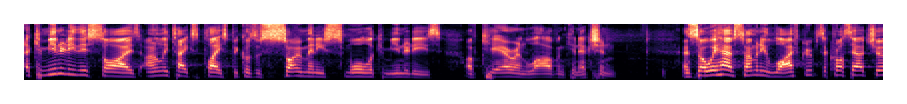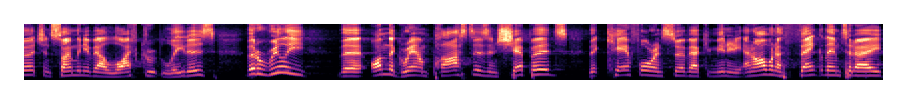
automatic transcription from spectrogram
A community this size only takes place because of so many smaller communities of care and love and connection. And so, we have so many life groups across our church and so many of our life group leaders that are really the on the ground pastors and shepherds that care for and serve our community. And I want to thank them today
